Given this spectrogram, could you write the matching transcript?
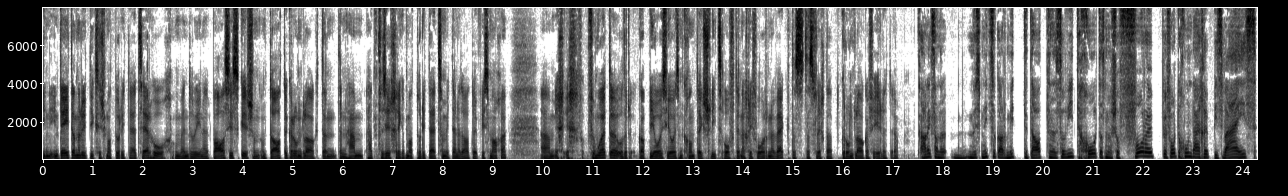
in, in Data Analytics ist Maturität sehr hoch. Und wenn du in eine Basis gehst und, und Datengrundlage, dann, dann haben, hat die Versicherung Maturität, um mit diesen Daten etwas zu machen. Ähm, ich, ich vermute, oder gerade bei uns, in unserem Kontext, schlicht es oft ein bisschen vorne weg, dass, dass vielleicht auch die Grundlagen fehlen. Ja. Alexander, müssen wir nicht sogar mit den Daten so weit kommen, dass man schon vor, bevor der Kunde eigentlich etwas weiss,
